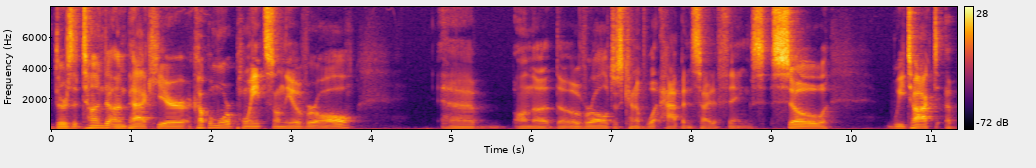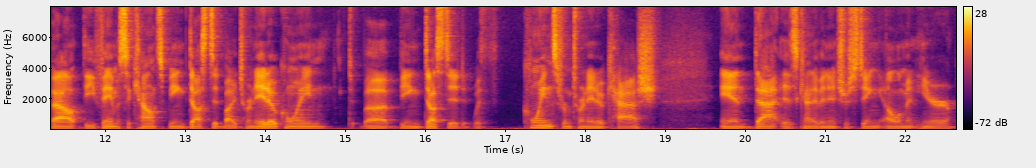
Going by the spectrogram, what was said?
there's a ton to unpack here. A couple more points on the overall, uh, on the the overall, just kind of what happened side of things. So we talked about the famous accounts being dusted by Tornado Coin, uh, being dusted with coins from Tornado Cash, and that is kind of an interesting element here.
